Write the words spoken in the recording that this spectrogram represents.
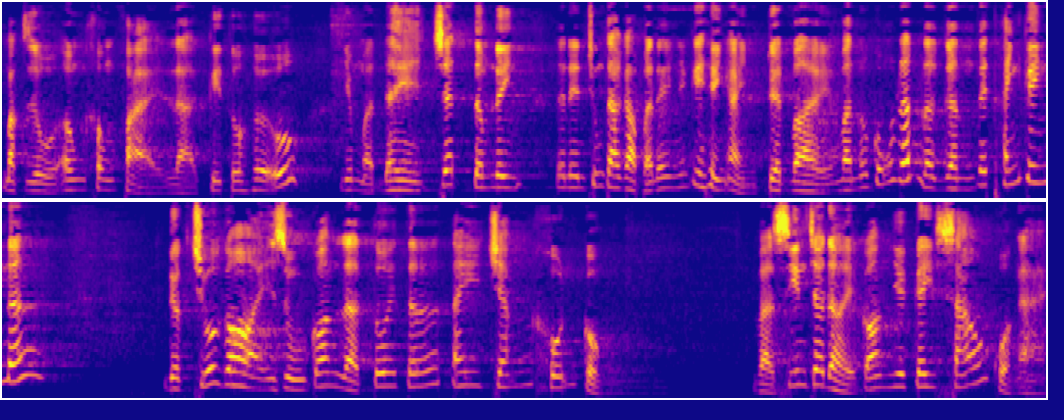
Mặc dù ông không phải là Kitô hữu, nhưng mà đầy chất tâm linh. Cho nên chúng ta gặp ở đây những cái hình ảnh tuyệt vời và nó cũng rất là gần với thánh kinh đó. Được Chúa gọi dù con là tôi tớ tay trắng khốn cùng. Và xin cho đời con như cây sáo của ngài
